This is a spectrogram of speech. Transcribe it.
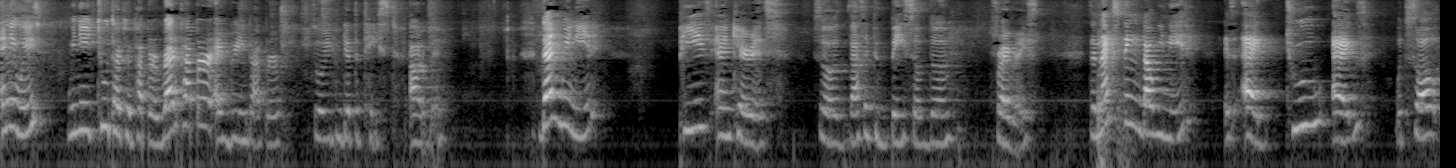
Anyways, we need two types of pepper, red pepper and green pepper, so you can get the taste out of it. Then we need peas and carrots. So that's like the base of the fried rice. The next thing that we need is egg. Two eggs with salt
